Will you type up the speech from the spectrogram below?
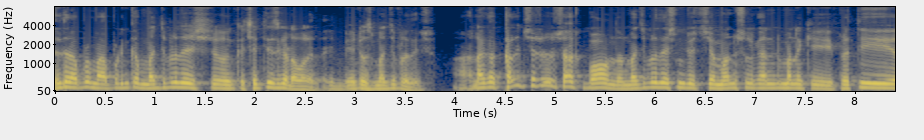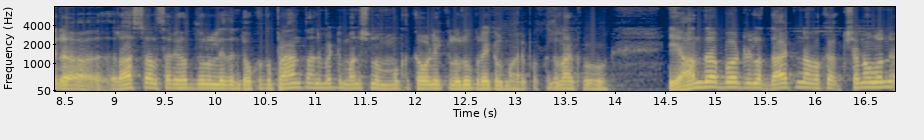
వెళ్తే అప్పుడు మా అప్పుడు ఇంకా మధ్యప్రదేశ్ ఇంకా ఛత్తీస్గఢ్ అవ్వలేదు. It was Madhya Pradesh. ఆ, నాకు కల్చర్ షాక్ బాగుంది. మధ్యప్రదేశ్ నుంచి వచ్చే మనుషులు కానీ మనకి ప్రతి రా- రాష్ట్రాల సరిహద్దులు లేదంటే ఒక్కొక్క ప్రాంతాన్ని బట్టి మనుషుల ముఖ కవళికలు రూపురేఖలు మారిపోతుంది నాకు ఈ ఆంధ్ర బోర్డర్ ఇలా దాటిన ఒక క్షణంలోనే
